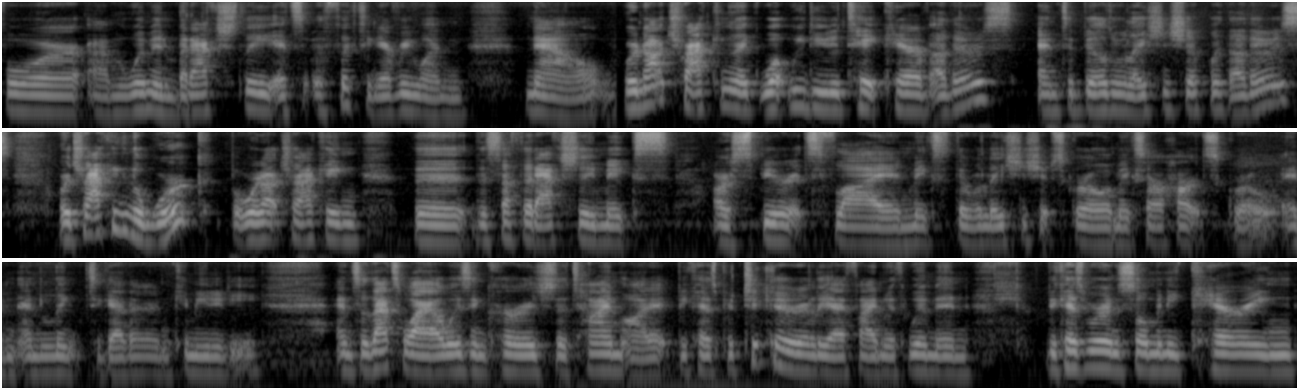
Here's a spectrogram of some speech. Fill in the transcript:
for um, women, but actually it's afflicting everyone now. We're not tracking like what we do to take care of others and to build relationship with others. We're tracking the work, but we're not tracking the the stuff that actually makes our spirits fly and makes the relationships grow and makes our hearts grow and, and link together in community. And so that's why I always encourage the time audit because particularly I find with women because we're in so many caring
